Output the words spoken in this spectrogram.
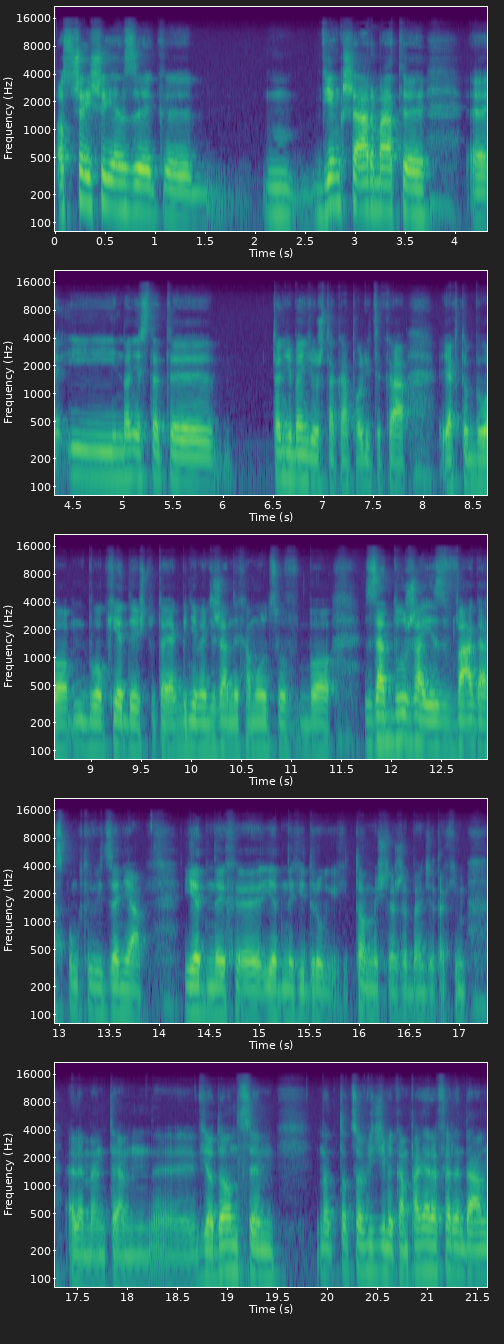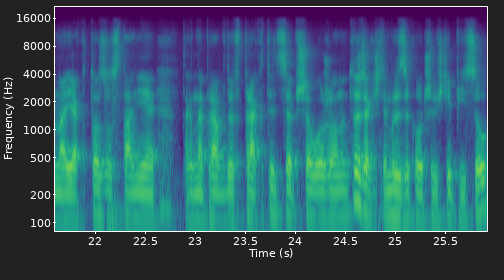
ostrzejszy język, większe armaty e, i no niestety to nie będzie już taka polityka, jak to było, było kiedyś. Tutaj jakby nie będzie żadnych hamulców, bo za duża jest waga z punktu widzenia jednych, jednych i drugich. I to myślę, że będzie takim elementem e, wiodącym no to co widzimy, kampania referendalna, jak to zostanie tak naprawdę w praktyce przełożone, to też jakieś tam ryzyko oczywiście PiSu,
